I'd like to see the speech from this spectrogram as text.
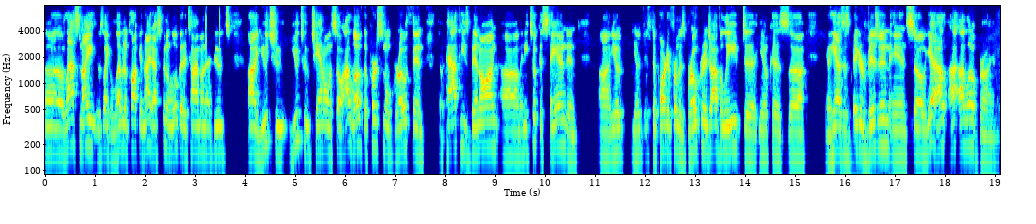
uh, last night, it was like 11 o'clock at night. I spent a little bit of time on that dude's uh, YouTube YouTube channel, and so I love the personal growth and the path he's been on. Um, and he took a stand and. Uh, you know, you know, just departed from his brokerage, I believe, to you know, because you know, he has this bigger vision, and so yeah, I, I love Bryan.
